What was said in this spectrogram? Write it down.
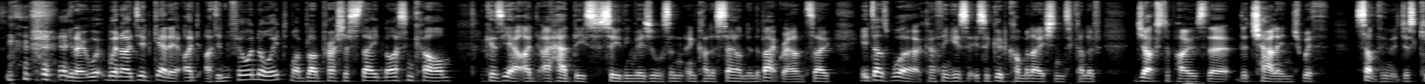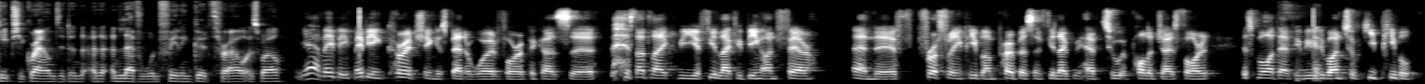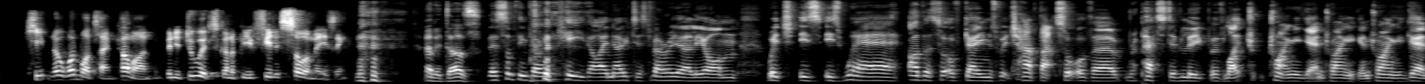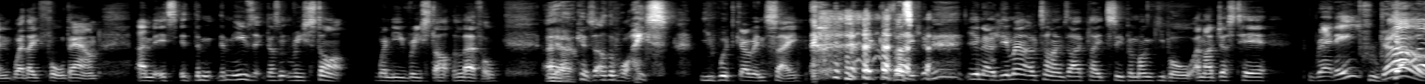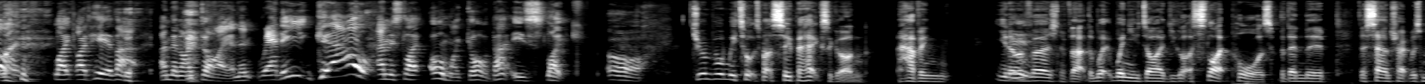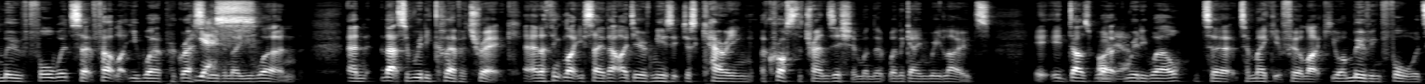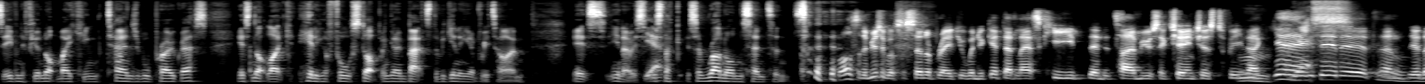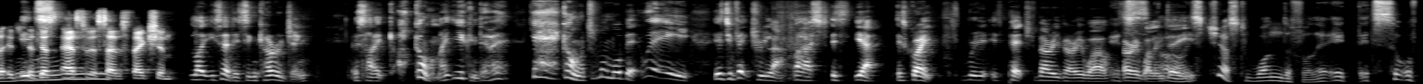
you know, w- when I did get it, I, I didn't feel annoyed. My blood pressure stayed nice and calm because, yeah, I, I had these soothing visuals and, and kind of sound in the background. So it does work. I think it's it's a good combination to kind of juxtapose the the challenge with something that just keeps you grounded and, and, and level and feeling good throughout as well. yeah, maybe maybe encouraging is better word for it because uh, it's not like we feel like we're being unfair and uh, frustrating people on purpose and feel like we have to apologize for it. It's more that we really want to keep people keep no one more time. Come on, when you do it, it's going to be feel it's so amazing. And it does. There's something very key that I noticed very early on, which is is where other sort of games which have that sort of uh, repetitive loop of like tr- trying again, trying again, trying again, where they fall down, and it's it, the the music doesn't restart when you restart the level, Yeah. because otherwise you would go insane. 'Cause, like, you know the amount of times I played Super Monkey Ball and I just hear. Ready? Go!" Like I'd hear that and then I'd die and then ready? Go! And it's like, oh my god, that is like oh Do you remember when we talked about Super Hexagon having, you know, a Mm. version of that? That when you died, you got a slight pause, but then the the soundtrack was moved forward, so it felt like you were progressing, Yes. even though you weren't. And that's a really clever trick. And I think, like you say, that idea of music just carrying across the transition when the when the game reloads, it, it does work yeah. really well to to make it feel like you are moving forwards, even if you're not making tangible progress. It's not like hitting a full stop and going back to the beginning every time. It's you know, it's, it's like it's a run on sentence. well, also, the music was to celebrate you when you get that last key. Then the entire music changes to be Mm. like, "Yeah, Yes. you did it," and you know, it, it just adds to the satisfaction. like you said, it's encouraging. It's like, oh, go on, mate, you can do it. Yeah, go on, just one more bit. Whee! Here's your victory lap. Ah, it's, it's yeah, it's great. It's really, it's pitched very, very well, very well oh, indeed. it's just wonderful. It, it it's sort of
